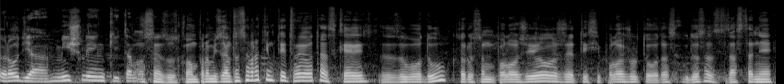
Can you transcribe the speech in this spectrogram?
rodia myšlienky. Tam... Konsenzus, kompromis. Ale to sa vrátim k tej tvojej otázke z úvodu, ktorú som položil, že ty si položil tú otázku, kto sa zastane,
